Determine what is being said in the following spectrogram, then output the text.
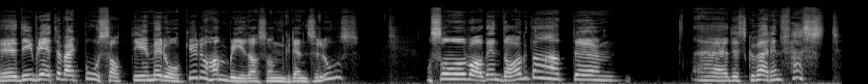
Eh, De ble etter hvert bosatt i Meråker, og han blir da som grenselos. Og så var det en dag da at eh, det skulle være en fest,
